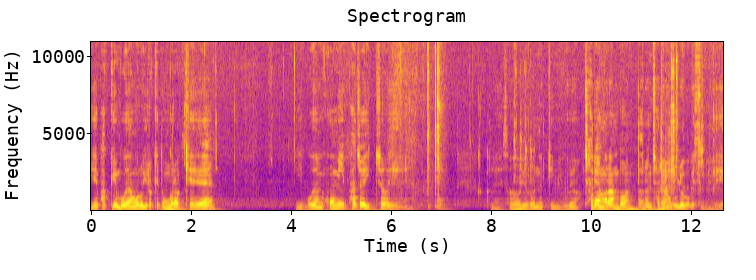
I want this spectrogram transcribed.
예, 바퀴 모양으로 이렇게 동그랗게 이 모양 홈이 파져 있죠. 예. 그래서 이런 느낌이고요. 차량을 한번 다른 차량을 올려보겠습니다. 예.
